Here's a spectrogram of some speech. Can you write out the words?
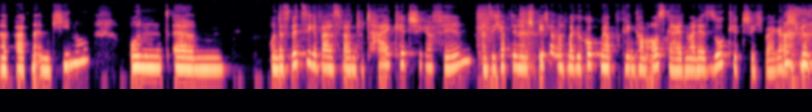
äh, Partner im Kino und ähm, und das Witzige war, es war ein total kitschiger Film. Also ich habe den dann später nochmal geguckt und habe den kaum ausgehalten, weil der so kitschig war. Ganz schlimm.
